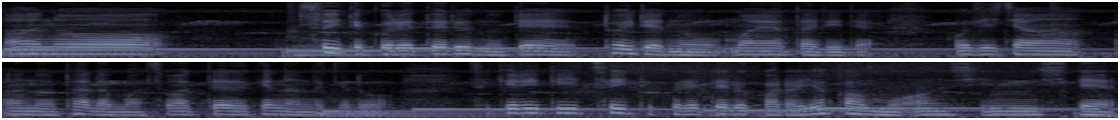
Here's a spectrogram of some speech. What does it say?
あのついてくれてるのでトイレの前あたりでおじちゃんあのただまあ座ってるだけなんだけどセキュリティついてくれてるから夜間も安心して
